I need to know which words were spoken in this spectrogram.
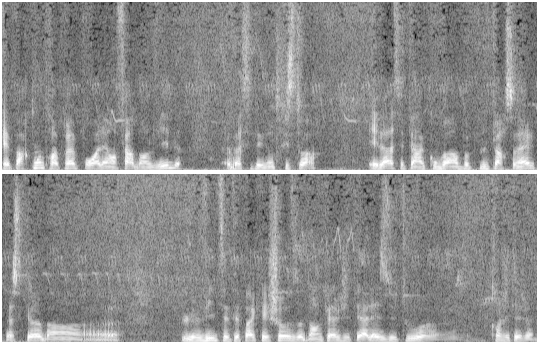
Et par contre, après, pour aller en faire dans le vide, eh ben, c'était une autre histoire. Et là, c'était un combat un peu plus personnel parce que ben, euh, le vide, c'était pas quelque chose dans lequel j'étais à l'aise du tout euh, quand j'étais jeune.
